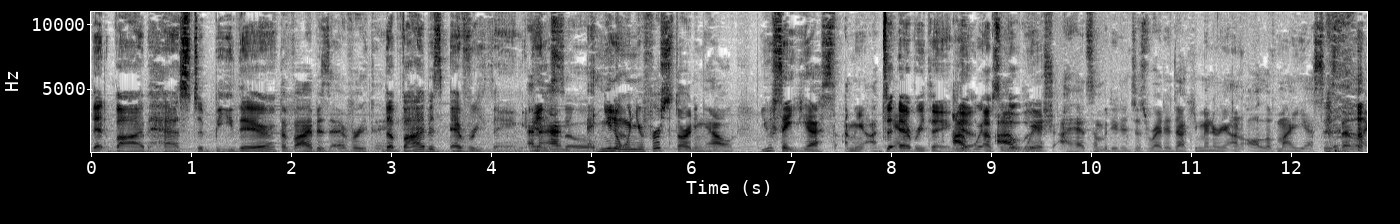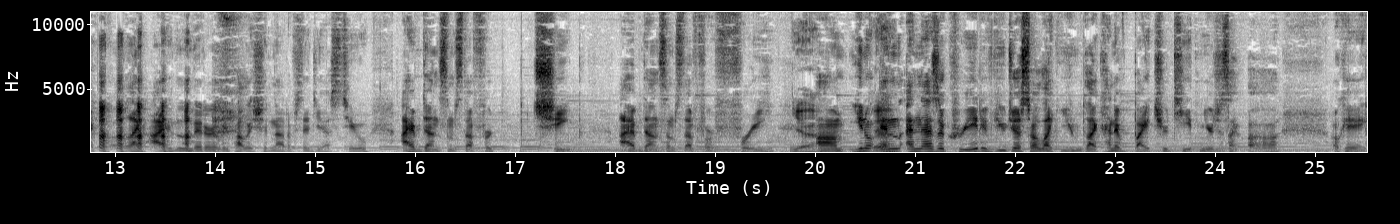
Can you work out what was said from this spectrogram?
that vibe has to be there. The vibe is everything. The vibe is everything. and, And, and, so and you know when you're first starting out, you say yes. I mean, I To everything. I Yeah, wi- absolutely. I wish I had somebody to just write a documentary on all of my yeses that like like I literally probably should not have said yes to. I've done some stuff for cheap. I've done some stuff for free. Yeah. Um, you know, Yeah. and and as a creative, you just are like you like kind of bite your teeth and you're just like, uh, okay.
